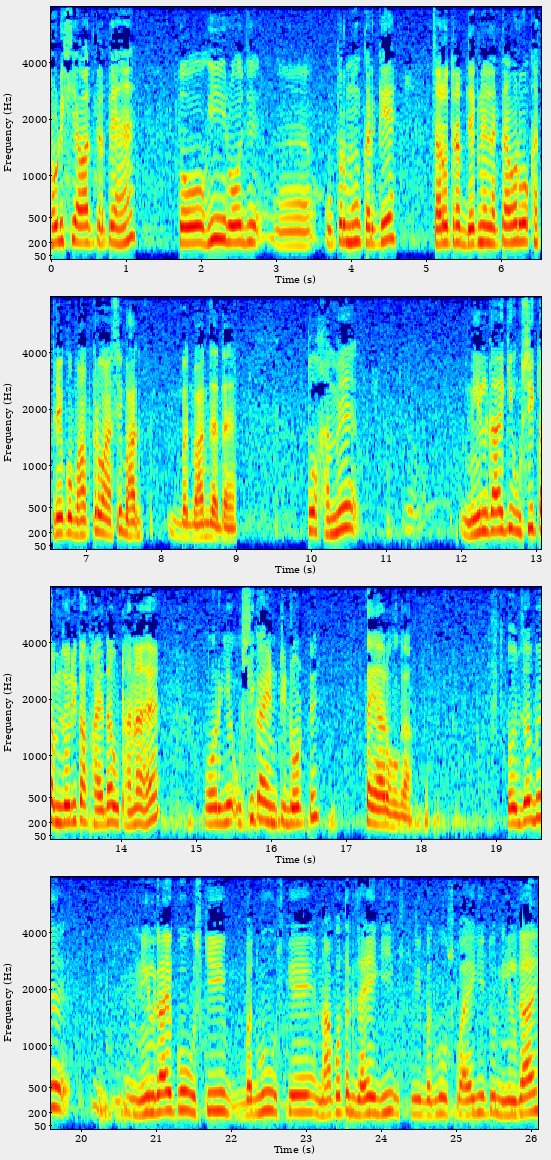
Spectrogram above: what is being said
थोड़ी सी आवाज़ करते हैं तो ही रोज ऊपर मुँह करके चारों तरफ़ देखने लगता है और वो खतरे को भाप कर वहाँ से भाग भाग जाता है। तो हमें नीलगाय की उसी कमज़ोरी का फ़ायदा उठाना है और ये उसी का एंटीडोट तैयार होगा। तो जब नीलगाय को उसकी बदबू उसके नाकों तक जाएगी, उसकी बदबू उसको आएगी तो नीलगाय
